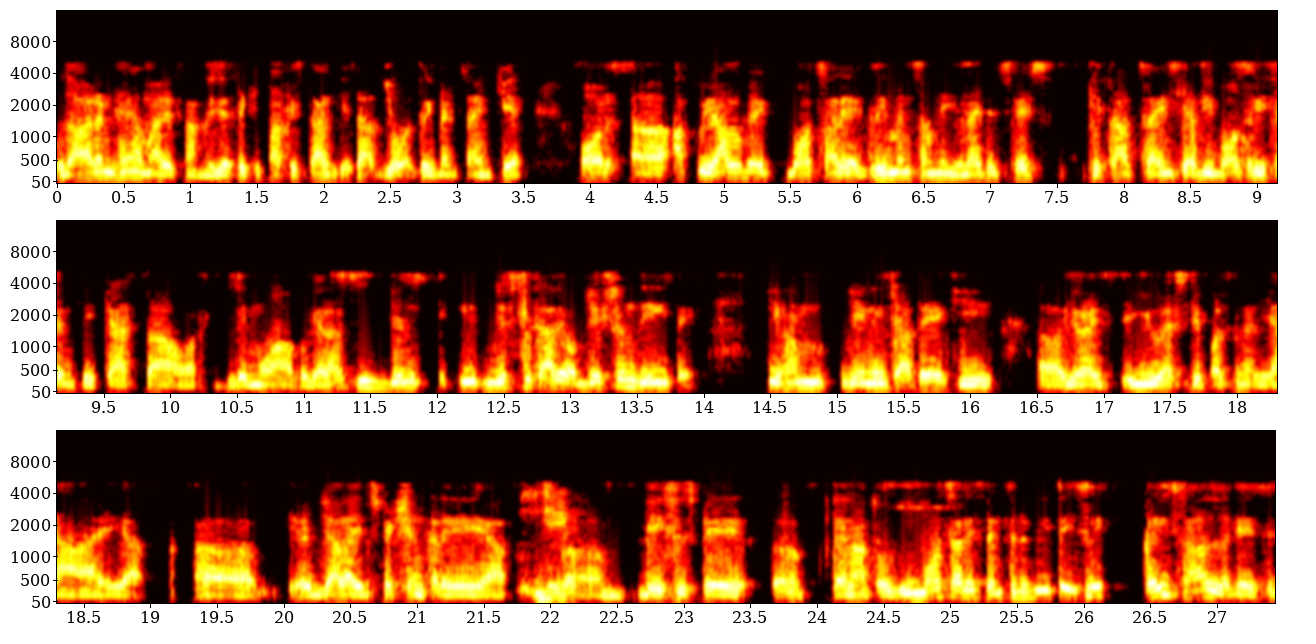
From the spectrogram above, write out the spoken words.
उदाहरण हैं हमारे सामने जैसे कि पाकिस्तान के साथ जो अग्रीमेंट साइन किए। और आपको याद होगा बहुत सारे एग्रीमेंट्स हमने यूनाइटेड स्टेट्स के साथ साइन किए अभी बहुत रिसेंटली कैसा और लिमोआ वगैरह। जिन जिसके सारे ऑब्जेक्शन यही थे कि हम ये नहीं चाहते कि यूएस के पर्सनल यहाँ आए या ज़्यादा इंस्पेक्शन करे या बेसिस पे तैनात हो। बहुत सारे सेंसिटिविटी थे इसलिए कई साल लगे इसे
